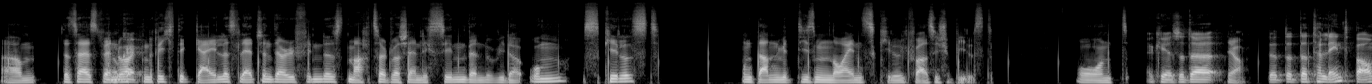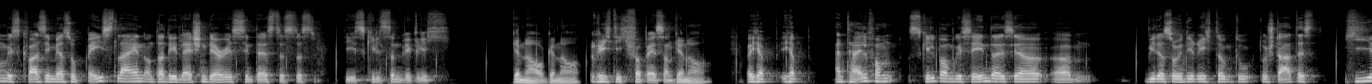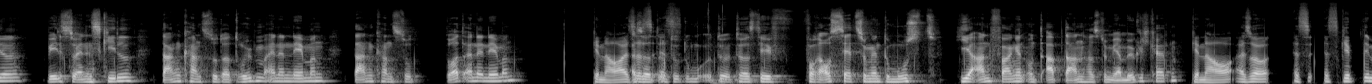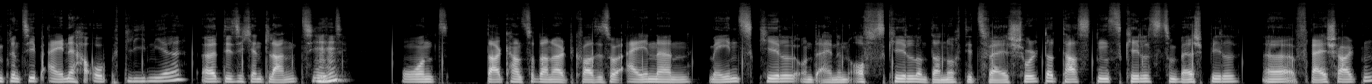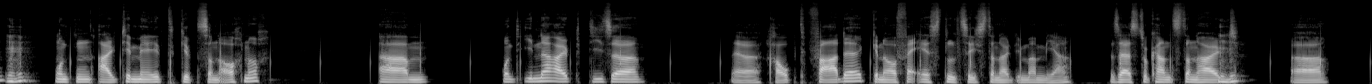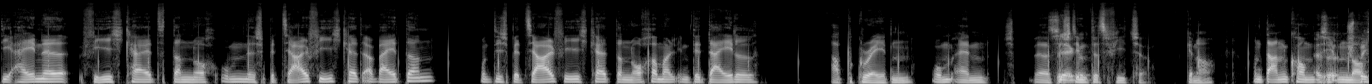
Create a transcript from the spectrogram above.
Ähm, das heißt, wenn okay. du halt ein richtig geiles Legendary findest, macht es halt wahrscheinlich Sinn, wenn du wieder umskillst und dann mit diesem neuen Skill quasi spielst. Und okay, also der, ja. Der, der, der, Talentbaum ist quasi mehr so Baseline und dann die Legendaries sind das, dass das die Skills dann wirklich genau, genau. richtig verbessern. Genau. Weil ich habe ich hab einen Teil vom Skillbaum gesehen, da ist ja ähm, wieder so in die Richtung, du, du startest hier, wählst du einen Skill, dann kannst du da drüben einen nehmen, dann kannst du dort einen nehmen. Genau, also, also du, du, du, du, hast die Voraussetzungen, du musst hier anfangen und ab dann hast du mehr Möglichkeiten. Genau, also es, es gibt im Prinzip eine Hauptlinie, äh, die sich entlang zieht mhm. und da kannst du dann halt quasi so einen Main-Skill und einen Off-Skill und dann noch die zwei Schultertasten-Skills zum Beispiel äh, freischalten. Mhm. Und ein Ultimate gibt es dann auch noch. Ähm, und innerhalb dieser äh, Hauptpfade, genau, verästelt sich dann halt immer mehr. Das heißt, du kannst dann halt mhm. äh, die eine Fähigkeit dann noch um eine Spezialfähigkeit erweitern und die Spezialfähigkeit dann noch einmal im Detail upgraden um ein äh, bestimmtes gut. Feature. Genau. Und dann kommt also, eben noch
